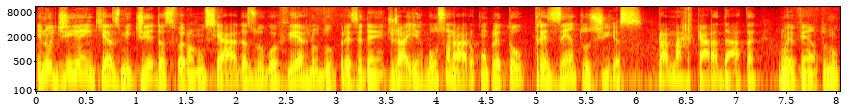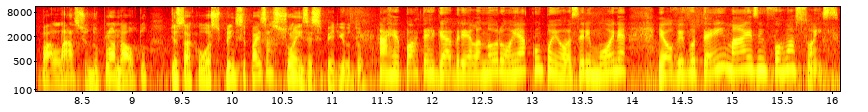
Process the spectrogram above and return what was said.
E no dia em que as medidas foram anunciadas, o governo do presidente Jair Bolsonaro completou 300 dias. Para marcar a data, um evento no Palácio do Planalto destacou as principais ações desse período. A repórter Gabriela Noronha acompanhou a cerimônia e ao vivo tem mais informações.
